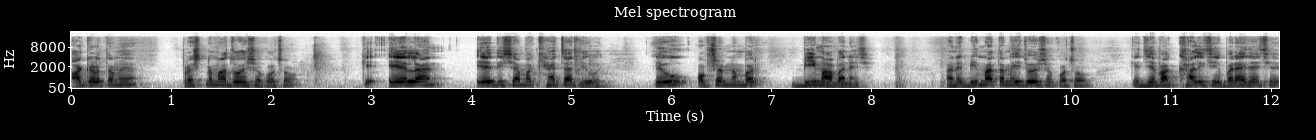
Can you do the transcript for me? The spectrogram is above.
આગળ તમે પ્રશ્નમાં જોઈ શકો છો કે એ લાઈન એ દિશામાં ખેંચાતી હોય, એવું ઓપ્શન નંબર બીમાં બને છે. અને બીમાં તમે એ જોઈ શકો છો કે જે ભાગ ખાલી છે એ ભરાઈ જાય છે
